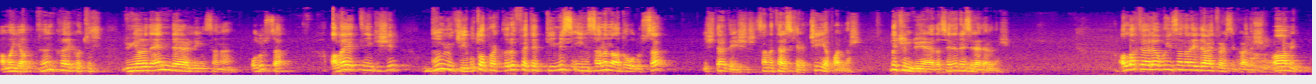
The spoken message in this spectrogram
Ama yaptığın karikatür dünyanın en değerli insanı olursa alay ettiğin kişi bu ülkeyi, bu toprakları fethettiğimiz insanın adı olursa işler değişir. Sana ters kelepçeyi yaparlar. Bütün dünyaya da seni rezil ederler. Allah Teala bu insanlara hidayet versin kardeşim. Amin.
